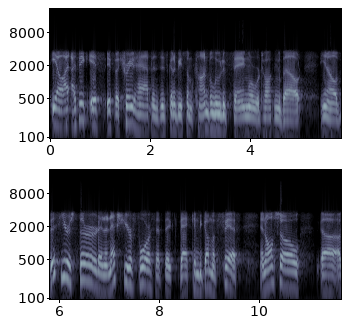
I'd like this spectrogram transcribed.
you know, I, I think if if a trade happens, it's going to be some convoluted thing where we're talking about you know, this year's third and a next year fourth that they, that can become a fifth, and also uh, a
